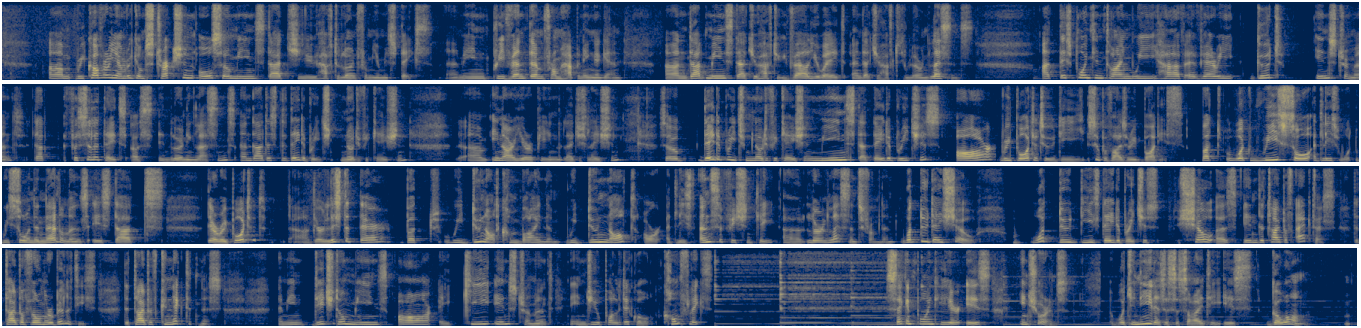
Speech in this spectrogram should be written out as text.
um, recovery and reconstruction also means that you have to learn from your mistakes. I mean, prevent them from happening again. And that means that you have to evaluate and that you have to learn lessons. At this point in time, we have a very good instrument that facilitates us in learning lessons, and that is the data breach notification um, in our European legislation. So, data breach notification means that data breaches are reported to the supervisory bodies. But what we saw, at least what we saw in the Netherlands, is that they're reported, uh, they're listed there, but we do not combine them. We do not, or at least insufficiently, uh, learn lessons from them. What do they show? What do these data breaches show us in the type of actors, the type of vulnerabilities, the type of connectedness? I mean, digital means are a key instrument in geopolitical conflicts. Second point here is insurance. What you need as a society is go on.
